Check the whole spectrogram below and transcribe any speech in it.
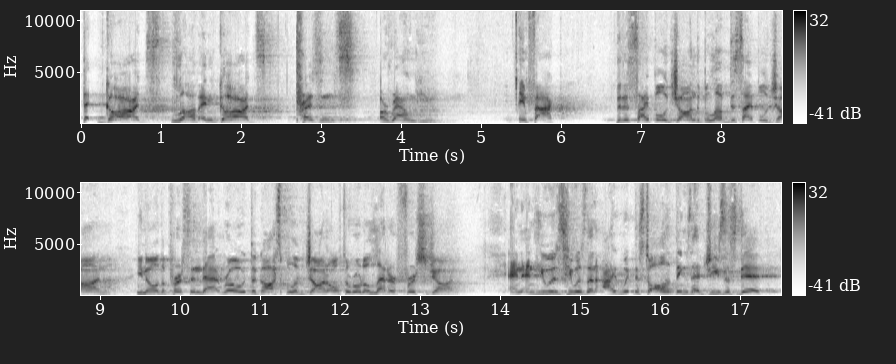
that God's love and God's presence around you. In fact, the disciple John, the beloved disciple John, you know, the person that wrote the Gospel of John, also wrote a letter, First John. And, and he, was, he was an eyewitness to all the things that Jesus did.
